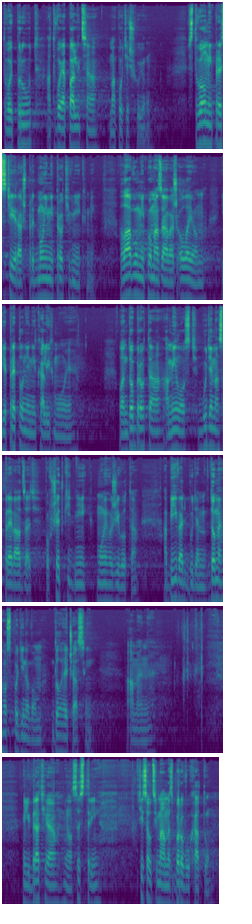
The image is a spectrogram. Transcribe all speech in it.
Tvoj prúd a Tvoja palica ma potešujú. Stôl mi prestieraš pred mojimi protivníkmi. Hlavu mi pomazávaš olejom, je preplnený kalich môj. Len dobrota a milosť bude ma sprevádzať po všetky dni môjho života a bývať budem v dome hospodinovom dlhé časy. Amen. Milí bratia, milé sestry, v Tisovci máme zborovú chatu.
